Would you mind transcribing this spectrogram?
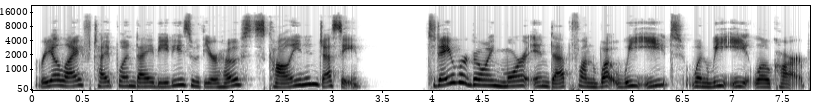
real life type 1 diabetes with your hosts, Colleen and Jessie. Today we're going more in depth on what we eat when we eat low carb.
